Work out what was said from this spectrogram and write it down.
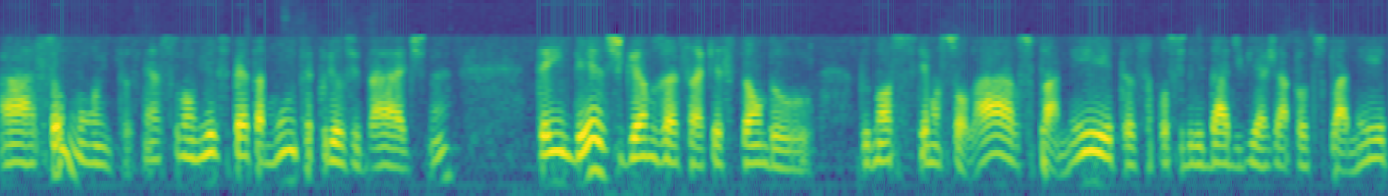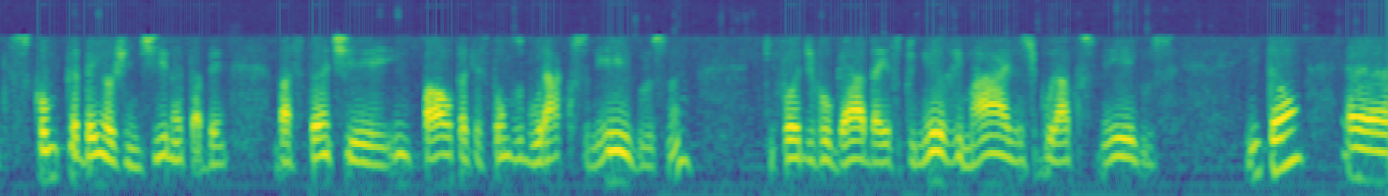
Ah, são muitas, né? A astronomia desperta muita curiosidade, né? Tem desde, digamos, essa questão do, do nosso sistema solar, os planetas, a possibilidade de viajar para outros planetas, como também hoje em dia, né, está bem, bastante em pauta a questão dos buracos negros, né? que foi divulgada as primeiras imagens de buracos negros. Então, é,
